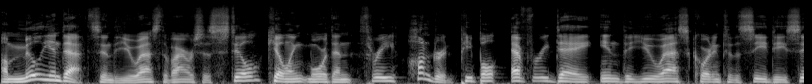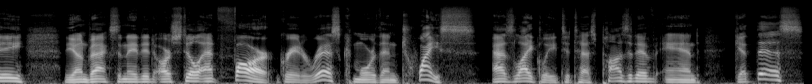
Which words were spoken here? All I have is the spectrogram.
a million deaths in the U.S., the virus is still killing more than 300 people every day in the U.S., according to the CDC. The unvaccinated are still at far greater risk, more than twice as likely to test positive, and get this.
